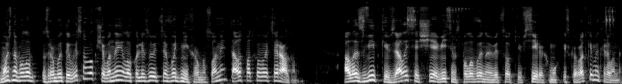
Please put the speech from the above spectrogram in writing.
Можна було б зробити висновок, що вони локалізуються в одній хромосомі та успадковуються разом. Але звідки взялися ще 8,5% сірих мух із короткими крилами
